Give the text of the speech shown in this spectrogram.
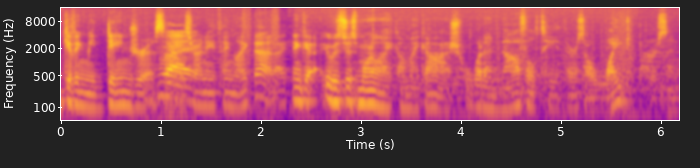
giving me dangerous eyes or anything like that. I think it was just more like, oh my gosh, what a novelty. There's a white person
